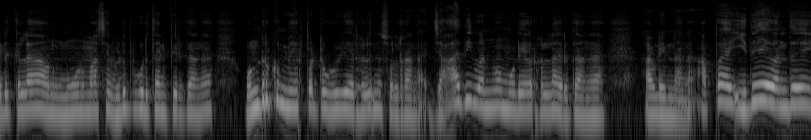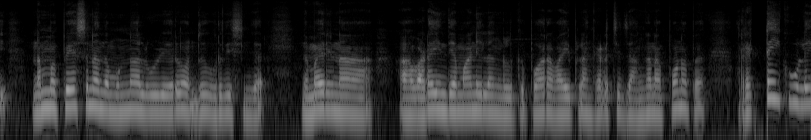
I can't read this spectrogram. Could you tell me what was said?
எடுக்கல. அவனுக்கு மூணு மாதம் விடுப்பு கொடுத்து அனுப்பியிருக்காங்க. ஒன்றுக்கும் மேற்பட்ட ஊழியர்கள்னு சொல்கிறாங்க ஜாதி வன்மம் உடையவர்கள்லாம் இருக்காங்க அப்படின்னாங்க. அப்போ இதே வந்து நம்ம பேசின அந்த முன்னாள் ஊழியரும் வந்து உறுதி செஞ்சார். இந்த மாதிரி நான் வட இந்திய மாநிலங்களுக்கு போகிற வாய்ப்பெலாம் கிடச்சிது அங்கே நான் போனப்போ ரெட்டை கூலை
